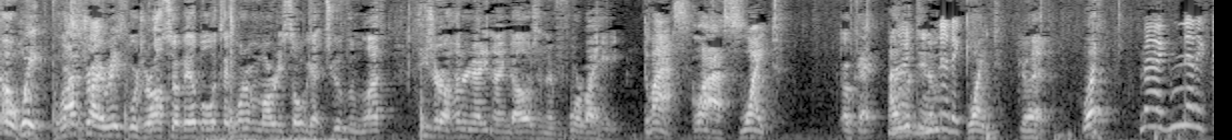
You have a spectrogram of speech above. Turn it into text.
Oh wait, glass dry erase boards are also available. Looks like one of them already sold. We got two of them left. These are $199 and they're four by eight. Glass. Glass. White. Okay. I looked in them. White. Go ahead. What? Magnetic.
